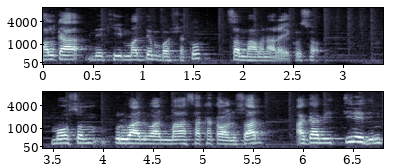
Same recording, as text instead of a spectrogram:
हल्कादेखि मध्यम वर्षाको सम्भावना रहेको छ। मौसम पूर्वानुमान महाशाखाका अनुसार आगामी तिनै दिन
